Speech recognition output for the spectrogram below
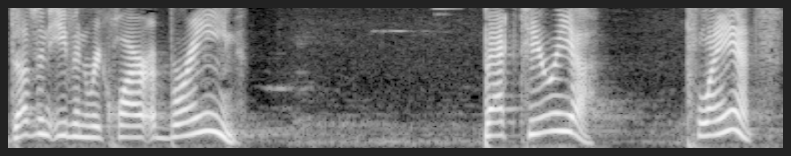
doesn't even require a brain. Bacteria, plants,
